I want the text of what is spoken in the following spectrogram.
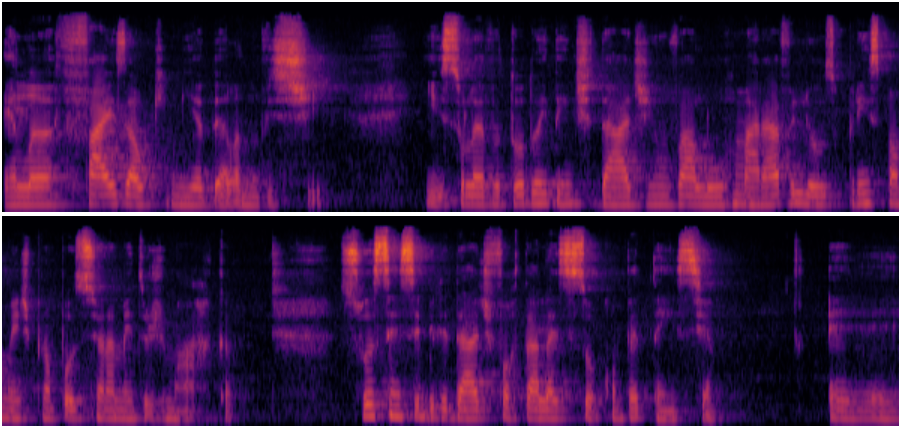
Ela faz a alquimia dela no vestir. E isso leva toda a identidade e um valor maravilhoso, principalmente para um posicionamento de marca. Sua sensibilidade fortalece sua competência. É,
